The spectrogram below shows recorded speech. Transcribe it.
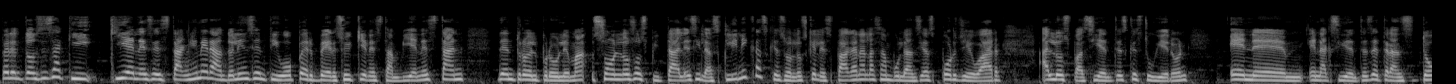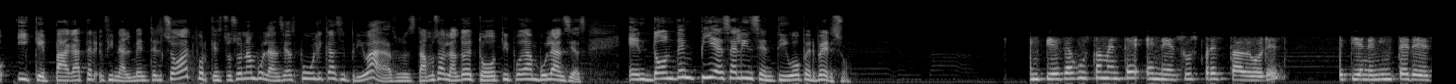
Pero entonces aquí quienes están generando el incentivo perverso y quienes también están dentro del problema son los hospitales y las clínicas, que son los que les pagan a las ambulancias por llevar a los pacientes que estuvieron en, eh, en accidentes de tránsito y que paga finalmente el SOAT, porque estos son ambulancias públicas y privadas, o estamos hablando de todo tipo de ambulancias. ¿En dónde empieza el incentivo perverso? Empieza justamente en esos prestadores que tienen interés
